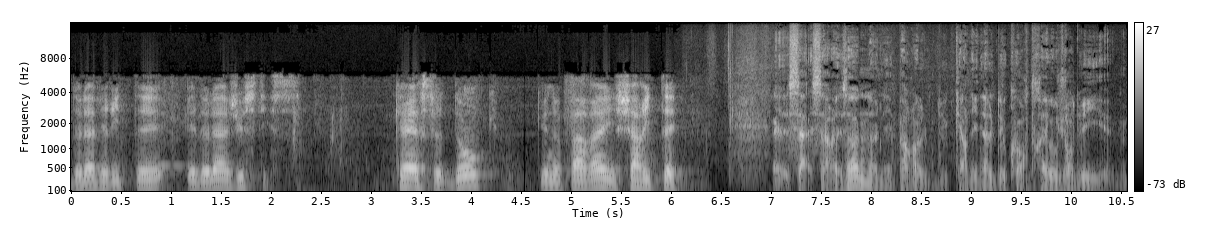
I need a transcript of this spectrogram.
de la vérité et de la justice? Qu'est-ce donc qu'une pareille charité? Ça, ça résonne, les paroles du cardinal de Courtrai aujourd'hui. Euh,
